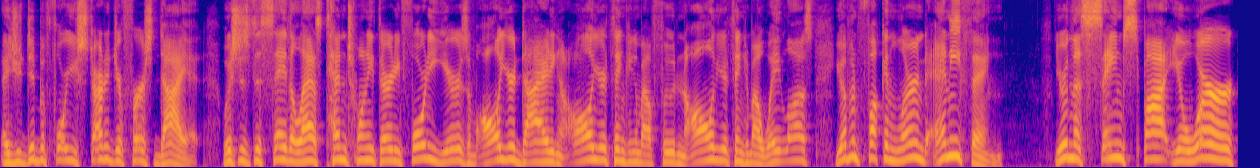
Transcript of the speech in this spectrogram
as you did before you started your first diet, which is to say the last 10, 20, 30, 40 years of all your dieting and all your thinking about food and all your thinking about weight loss, you haven't fucking learned anything. You're in the same spot you were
